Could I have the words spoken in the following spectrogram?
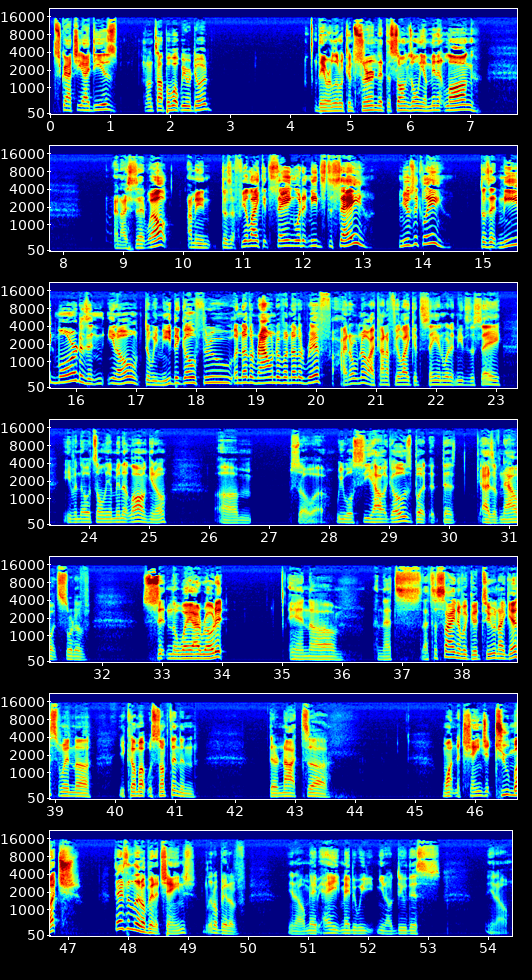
scratchy ideas on top of what we were doing. They were a little concerned that the song's only a minute long, and I said, "Well, I mean, does it feel like it's saying what it needs to say musically? Does it need more? Does it, you know, do we need to go through another round of another riff? I don't know. I kind of feel like it's saying what it needs to say, even though it's only a minute long, you know. Um, so uh, we will see how it goes, but it as of now, it's sort of sitting the way I wrote it, and um, and that's that's a sign of a good tune, I guess, when uh, you come up with something and they're not. Uh, wanting to change it too much. There's a little bit of change, a little bit of, you know, maybe hey, maybe we you know do this, you know,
